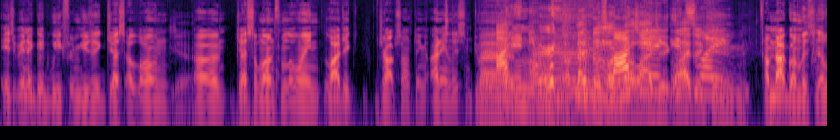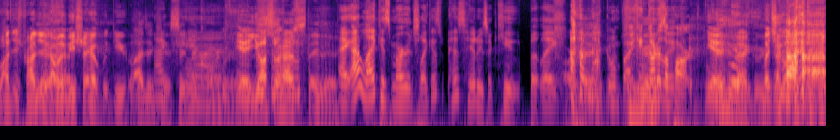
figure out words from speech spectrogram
It's been a good week for music just alone. Yeah. Uh, just alone from Lil Wayne. Logic dropped something. I didn't listen to Man, it. I didn't I'm- I'm, not even gonna talk about Logic, Logic. like- can I'm not gonna listen to Logic's project. I'm gonna be straight up with you. Logic I can sit in the corner. Yeah, you also have- stay there. like I like his merch. Like his his hoodies are cute, but like I'm not gonna buy. You his can go to the park. Yeah. exactly. But you also,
